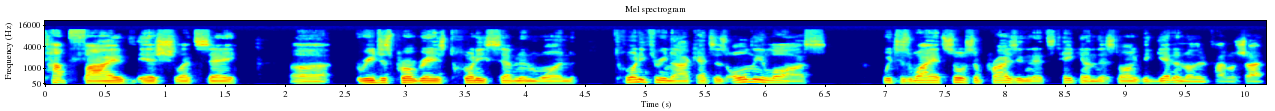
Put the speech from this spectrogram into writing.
top five ish, let's say. Uh, Regis Prograis is 27 and 1, 23 knockouts. His only loss, which is why it's so surprising that it's taken him this long to get another title shot,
